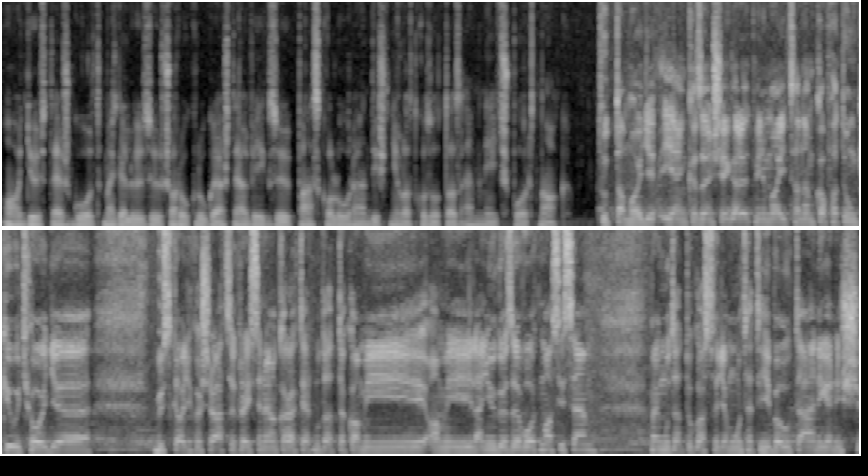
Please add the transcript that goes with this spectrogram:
A győztes gólt megelőző sarokrúgást elvégző Pászka Lóránd is nyilatkozott az M4 sportnak. Tudtam, hogy ilyen közönség előtt mi ma itt nem kaphatunk ki, úgyhogy büszke vagyok a srácokra, hiszen olyan karaktert mutattak, ami, ami lenyűgöző volt ma, azt hiszem. Megmutattuk azt, hogy a múlt heti hiba után igenis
